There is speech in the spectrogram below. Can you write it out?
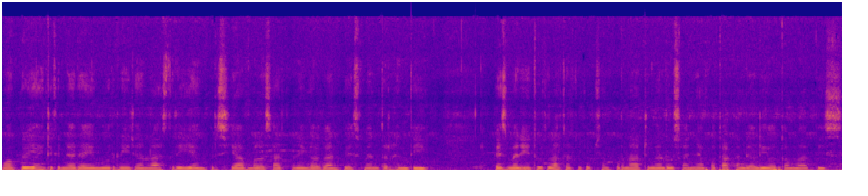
Mobil yang dikendarai Murni dan Lastri yang bersiap melesat meninggalkan basement terhenti. Basement itu telah tertutup sempurna dengan rusaknya kotak kendali otomatis.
